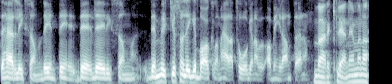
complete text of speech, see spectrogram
det här är liksom, det är, inte, det, det, är liksom, det är mycket som ligger bakom de här tågen av, av migranter. Verkligen, jag menar,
